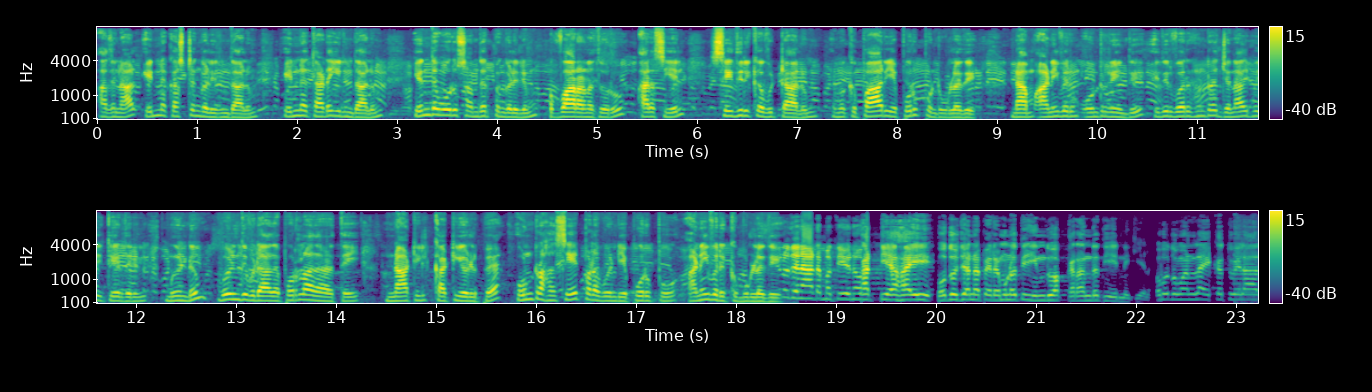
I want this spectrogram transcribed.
அதனால் என்ன கஷ்டங்கள் இருந்தாலும் என்ன தடை இருந்தாலும் எந்த ஒரு சந்தர்ப்பங்களிலும் அவ்வாறானதொரு அரசியல் செய்திருக்க விட்டாலும் நமக்கு பாரிய பொறுப்பொன்று உள்ளது. நாம் அனைவரும் ஒன்றிணைந்து எதிர்வருகின்ற ஜனாதிபதி தேர்தலில் மீண்டும் வீழ்ந்துவிடாத பொருளாதாரத்தை நாட்டில் கட்டியெழுப்ப ஒன்றாக செயற்பட வேண்டிய பொறுப்பு அனைவருக்கும் உள்ளது.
